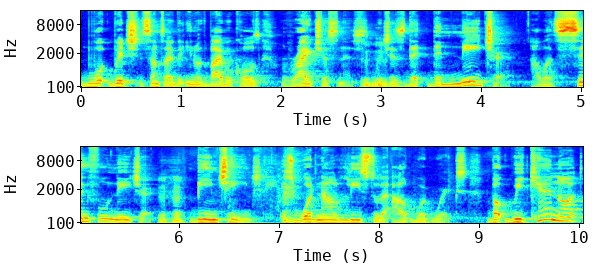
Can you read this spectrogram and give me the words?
which sometimes you know the Bible calls righteousness, mm-hmm. which is the the nature. Our sinful nature being changed is what now leads to the outward works. But we cannot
